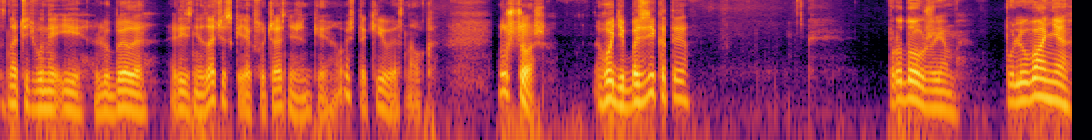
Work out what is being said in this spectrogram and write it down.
Значить, вони і любили різні зачіски, як сучасні жінки. Ось такі висновки. Ну що ж, годі базікати. Продовжуємо полювання.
